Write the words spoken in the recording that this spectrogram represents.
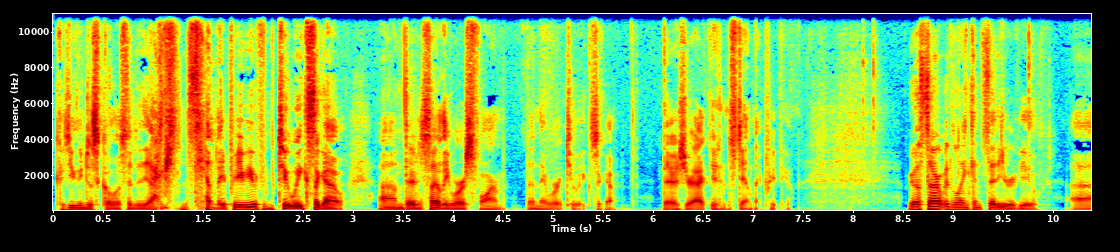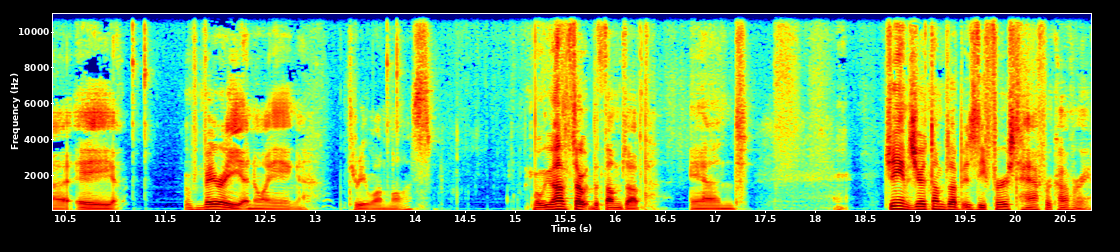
because you can just go listen to the Accrington Stanley preview from two weeks ago. Um, they're in slightly worse form than they were two weeks ago there's your Accrington Stanley preview. We'll start with the Lincoln City review. Uh, a very annoying 3 1 loss. But we have to start with the thumbs up. And James, your thumbs up is the first half recovery.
